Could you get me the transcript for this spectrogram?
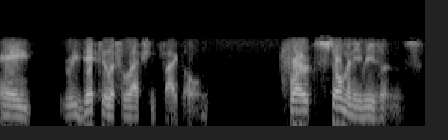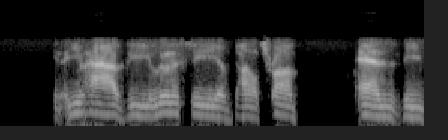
a ridiculous election cycle for so many reasons. You know, you have the lunacy of Donald Trump and the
